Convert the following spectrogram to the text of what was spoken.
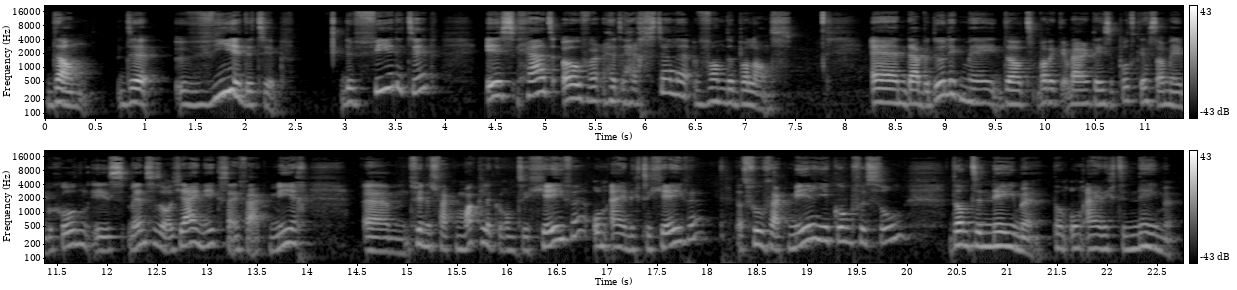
Dan de vierde tip. De vierde tip is, gaat over het herstellen van de balans. En daar bedoel ik mee dat wat ik, waar ik deze podcast al mee begon, is mensen zoals jij en ik zijn vaak meer, um, vinden het vaak makkelijker om te geven, oneindig te geven. Dat voelt vaak meer in je comfortzone dan te nemen, dan oneindig te nemen.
